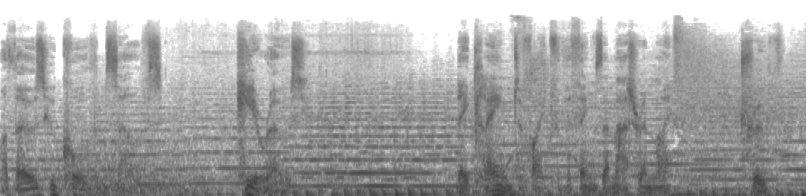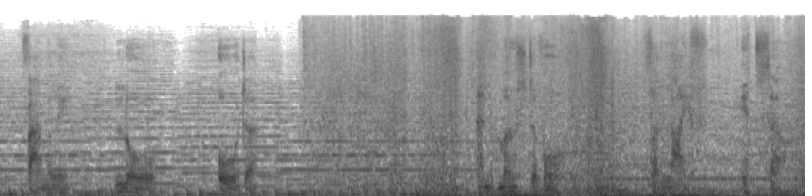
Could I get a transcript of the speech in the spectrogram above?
are those who call themselves heroes. They claim to fight for the things that matter in life. Truth, family, law, order. And most of all, for life itself.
